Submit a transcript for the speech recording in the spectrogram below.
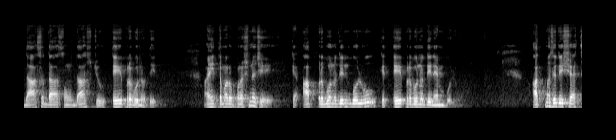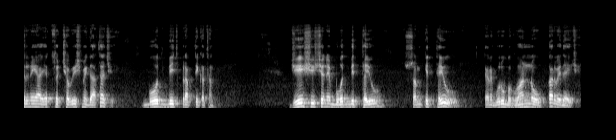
દાસ દાસ હું દાસ છું તે પ્રભુનું દિન અહીં તમારો પ્રશ્ન છે કે આપ પ્રભુનું દિન બોલવું કે તે પ્રભુનું દિન એમ બોલવું આત્મસિદ્ધિ શાસ્ત્રની આ એકસો છવ્વીસમી ગાથા છે બોધ બીજ પ્રાપ્તિ કથન જે શિષ્યને બોધબિત થયું શંકિત થયું તેને ગુરુ ભગવાનનો ઉપકાર વેદાય છે.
